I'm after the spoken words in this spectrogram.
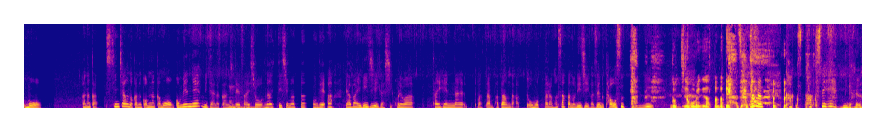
もうあなんか死んじゃうのかななんかもうごめんねみたいな感じで最初泣いてしまったので、あやばいリジーがしこれは大変なパターンパターンだって思ったらまさかのリジーが全部倒すっていう。どっちのごめんねだったんだって。覚 覚醒みたいな。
